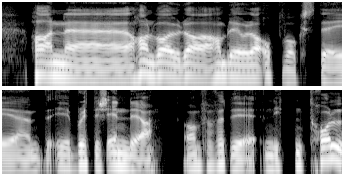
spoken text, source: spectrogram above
Han, eh, han var da Han ble jo da oppvokst i, i British India, og han ble født i 1912.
